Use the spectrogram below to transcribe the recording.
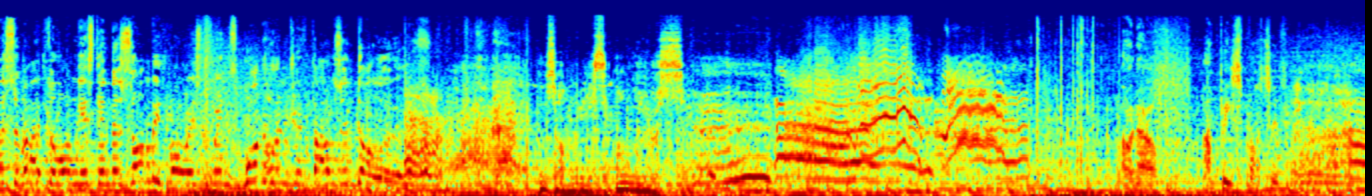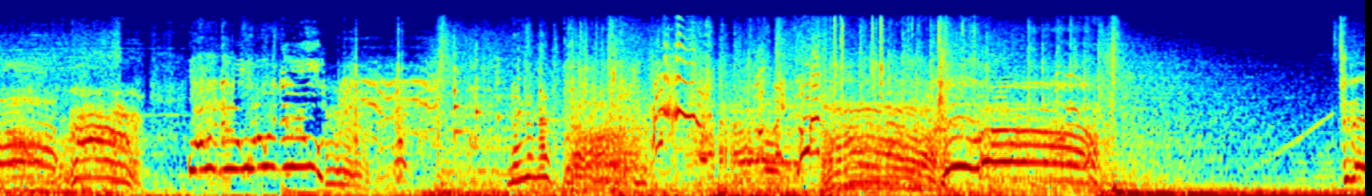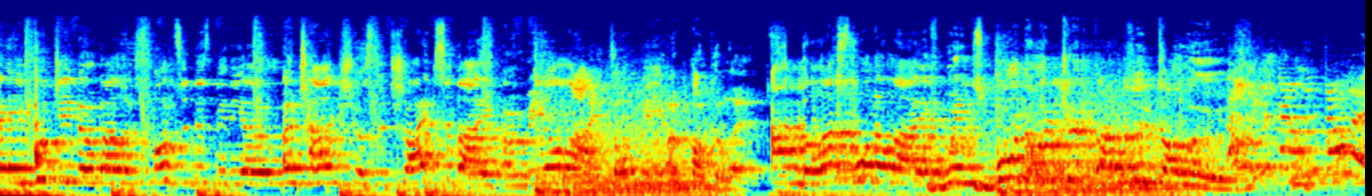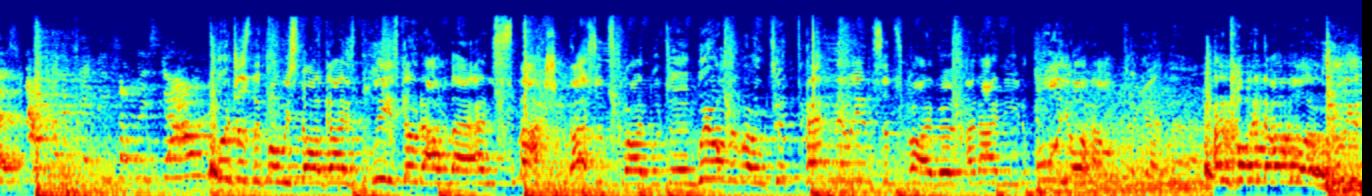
Whoever survives the longest in the zombie forest wins $100,000. The zombies are loose. Oh no, I've been spotted. What do I do? What do I do? No, no, no. Oh my god! And challenged us to try and survive a real life zombie apocalypse. And the last one alive wins $100,000. But just before we start, guys, please go down there and smash that subscribe button. We're on the road to 10 million subscribers, and I need all your help to get there. And comment down below who you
